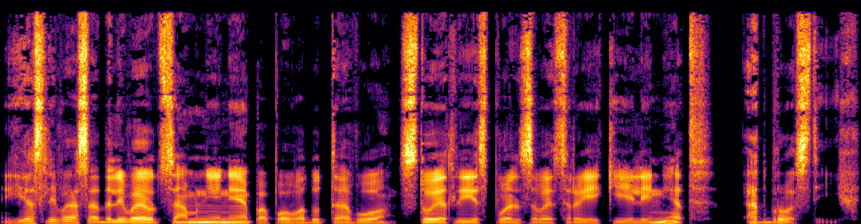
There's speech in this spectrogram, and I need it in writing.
Если вас одолевают сомнения по поводу того, стоит ли использовать рейки или нет, отбросьте их.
